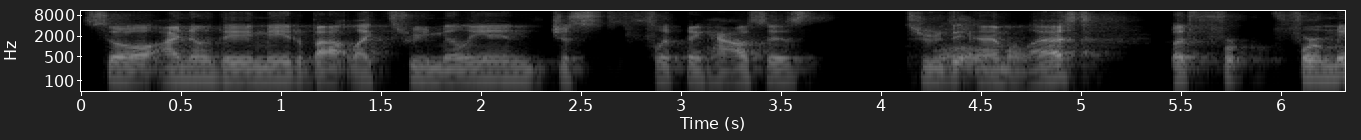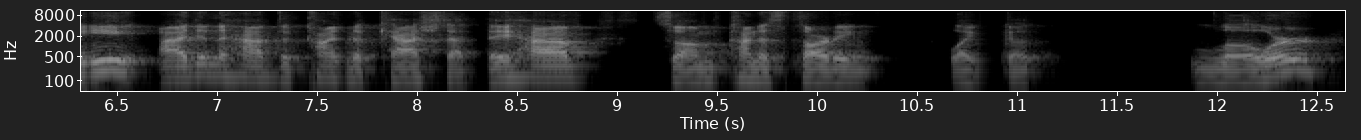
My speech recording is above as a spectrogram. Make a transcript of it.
So I know they made about like 3 million just flipping houses through Whoa. the MLS. But for, for me, I didn't have the kind of cash that they have. So I'm kind of starting like a lower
